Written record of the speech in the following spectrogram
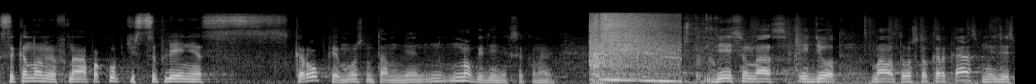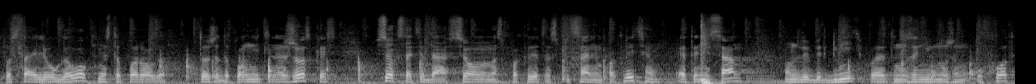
сэкономив на покупке сцепления с коробкой, можно там ну, много денег сэкономить. Здесь у нас идет, мало того, что каркас, мы здесь поставили уголок вместо порогов, тоже дополнительная жесткость. Все, кстати, да, все у нас покрыто специальным покрытием. Это Nissan, он любит гнить, поэтому за ним нужен уход.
